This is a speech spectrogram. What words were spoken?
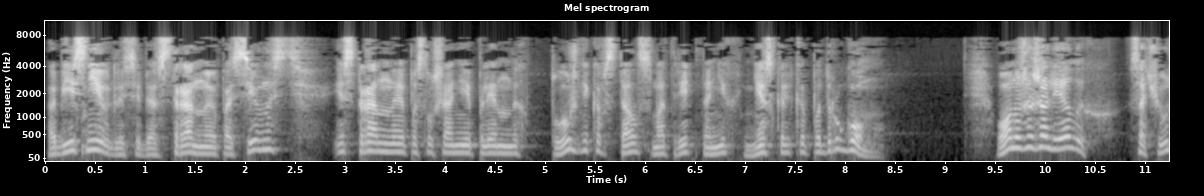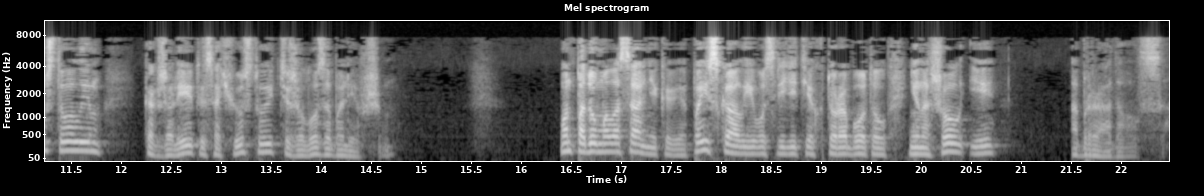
Объяснив для себя странную пассивность и странное послушание пленных, Плужников стал смотреть на них несколько по-другому. Он уже жалел их, сочувствовал им, как жалеют и сочувствуют тяжело заболевшим. Он подумал о Сальникове, поискал его среди тех, кто работал, не нашел и обрадовался.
